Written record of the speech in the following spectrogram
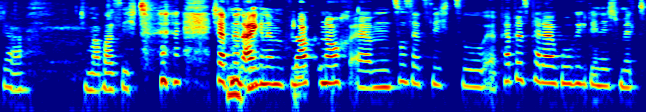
ja, die Mama-Sicht. ich habe einen mhm. eigenen Blog noch ähm, zusätzlich zu äh, Peppels Pädagogik, den ich mit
